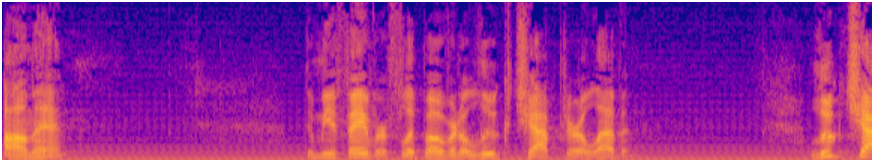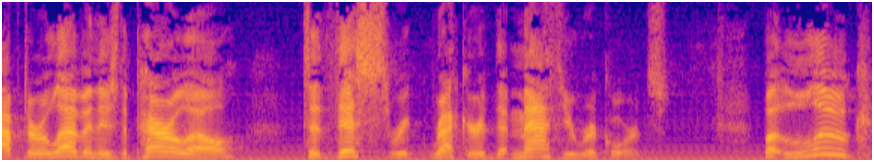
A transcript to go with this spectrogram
Amen. Do me a favor, flip over to Luke chapter 11. Luke chapter 11 is the parallel to this record that Matthew records. But Luke,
